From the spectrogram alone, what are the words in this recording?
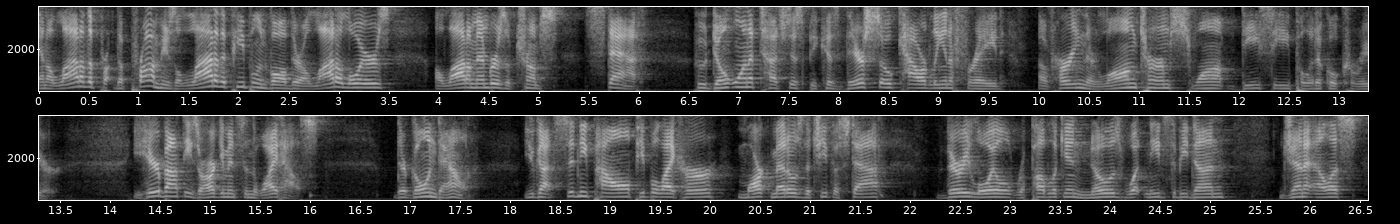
And a lot of the the problem here is a lot of the people involved. There are a lot of lawyers, a lot of members of Trump's staff who don't want to touch this because they're so cowardly and afraid of hurting their long-term swamp DC political career. You hear about these arguments in the White House. They're going down. You got Sidney Powell, people like her, Mark Meadows, the chief of staff, very loyal Republican, knows what needs to be done, Jenna Ellis.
